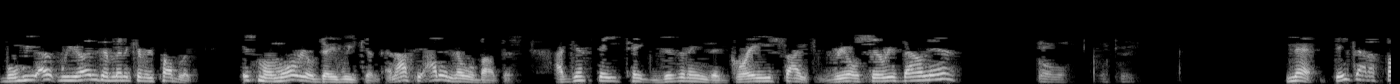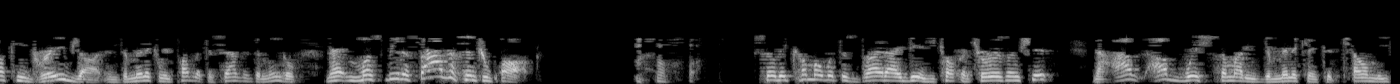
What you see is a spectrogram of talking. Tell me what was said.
when we uh, we are in Dominican Republic, it's Memorial Day weekend, and I see I didn't know about this. I guess they take visiting the grave sites real serious down there. Oh, okay. Net, they got a fucking graveyard in Dominican Republic in Santo Domingo that must be the size of Central Park. So they come up with this bright idea. You talking tourism shit? Now I I wish somebody Dominican could tell me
